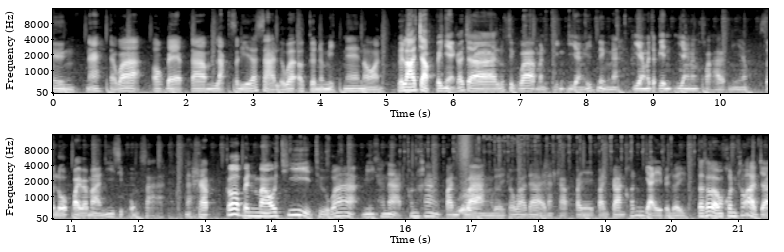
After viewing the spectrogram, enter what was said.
นึงนะ แต่ว่าออกแบบตามหลักสรีรศาสตร์หรือว่า ergonomic แน่นอน เวลาจับไปเนี่ยก็จะรู้สึกว่ามันเอียงๆนิดนึงนะ เอียงมันจะเป็นเอียงทางขวาแบบนี้เนาะสโลปไปประมาณ 20 องศา นะครับ ก็เป็นเมาส์ที่ถือว่ามีขนาดค่อนข้างปานกลางเลยก็ว่าได้นะครับ ไปปานกลางค่อนใหญ่ไปเลย แต่สำหรับบางคนเขาอาจจะ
